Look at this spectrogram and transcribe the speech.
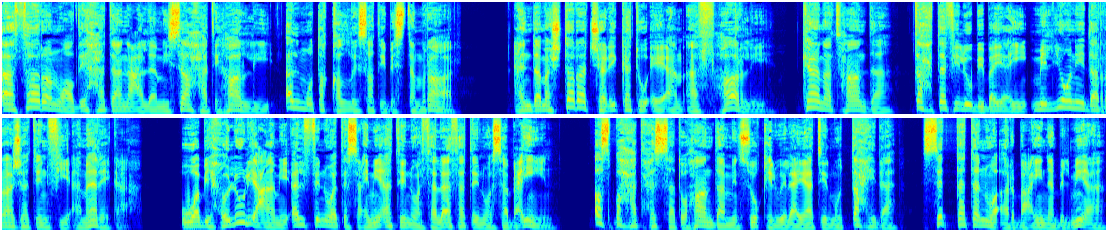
آثارا واضحة على مساحة هارلي المتقلصة باستمرار. عندما اشترت شركة AMF هارلي كانت هوندا تحتفل ببيع مليون دراجة في أمريكا. وبحلول عام 1973 أصبحت حصة هوندا من سوق الولايات المتحدة 46%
